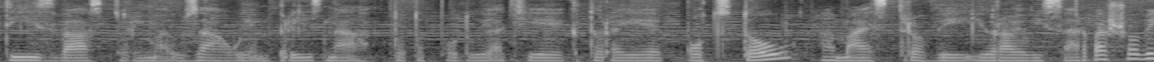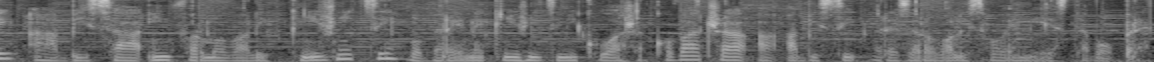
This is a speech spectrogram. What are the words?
tí z vás, ktorí majú záujem prísť na toto podujatie, ktoré je podstou majstrovi Jurajovi Sarvašovi, aby sa informovali v knižnici, vo verejnej knižnici Mikuláša Kováča a aby si rezervovali svoje miesta vopred.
